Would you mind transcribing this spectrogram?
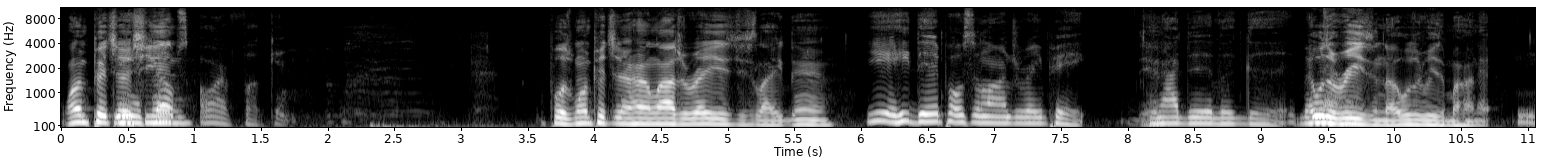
one picture. Me and she Phelps are fucking. post one picture in her lingerie. It's just like, damn. Yeah, he did post a lingerie pic, Yeah. and I did look good. But It was a reason though. It was a reason behind that. Yeah.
